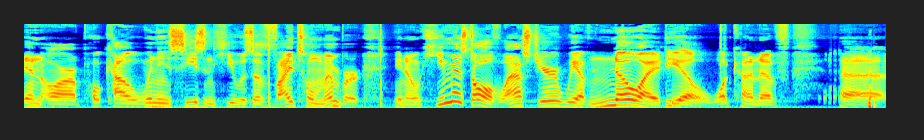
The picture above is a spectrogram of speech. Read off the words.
in our Pokal winning season he was a vital member, you know he missed all of last year. We have no idea what kind of uh,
